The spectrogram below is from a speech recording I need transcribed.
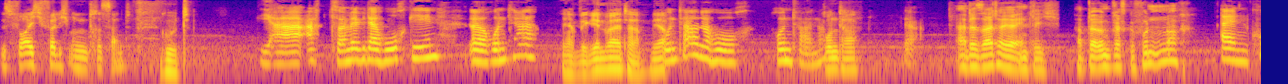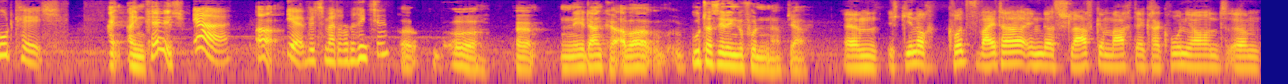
Ist für euch völlig uninteressant. Gut. Ja, ach, sollen wir wieder hochgehen? Äh, runter? Ja, wir gehen weiter. Ja. Runter oder hoch? Runter, ne? Runter. Ah, da seid ihr ja endlich. Habt ihr irgendwas gefunden noch? Ein Kotkelch. Ein, ein Kelch? Ja, Ah, hier, willst du mal dran riechen? äh, oh, äh, nee, danke. Aber gut, dass ihr den gefunden habt, ja. Ähm, ich gehe noch kurz weiter in das Schlafgemach der Krakonia und ähm,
